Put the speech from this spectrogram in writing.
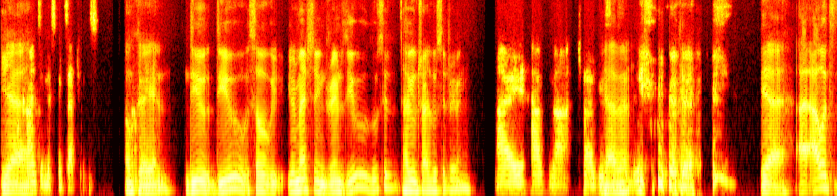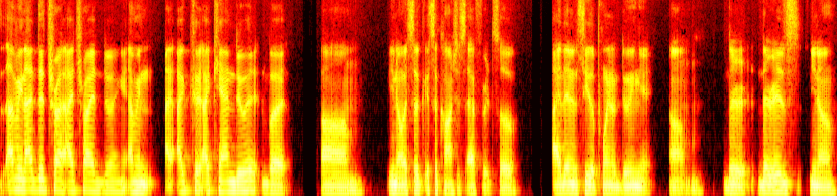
Yeah. All kinds of misconceptions. Okay. And do you, do you, so you're mentioning dreams. Do you lucid, have you tried lucid dreaming? I have not tried dreaming. okay. Yeah, I, I would. I mean, I did try. I tried doing it. I mean, I, I could. I can do it, but um, you know, it's a it's a conscious effort. So I didn't see the point of doing it. Um, there there is, you know,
